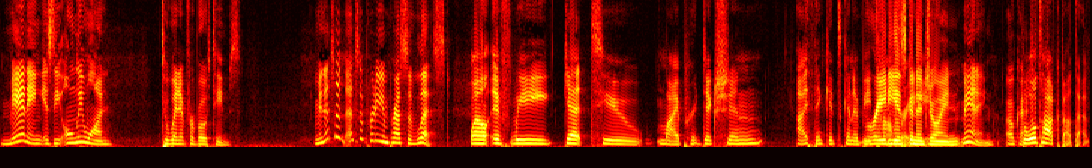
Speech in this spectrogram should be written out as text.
Manning is the only one to win it for both teams. I mean, that's a that's a pretty impressive list. Well, if we get to my prediction, I think it's going to be Brady Tom is going to join Manning. Okay. But we'll talk about that.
